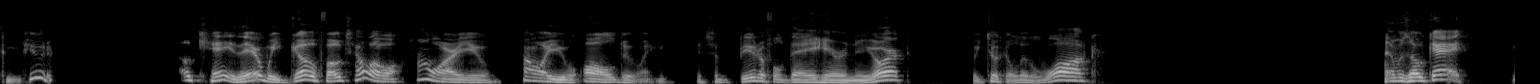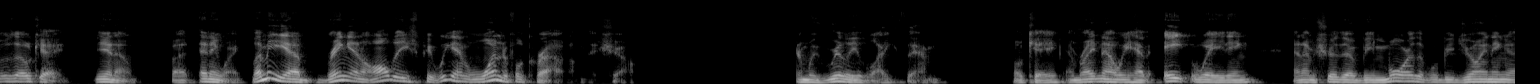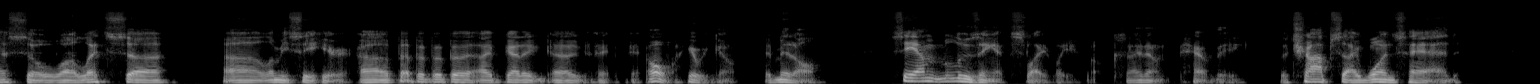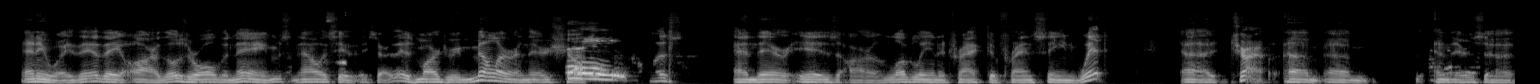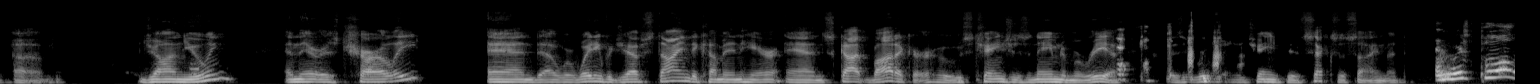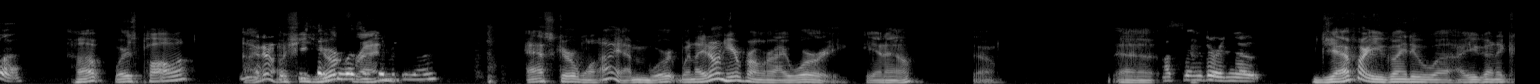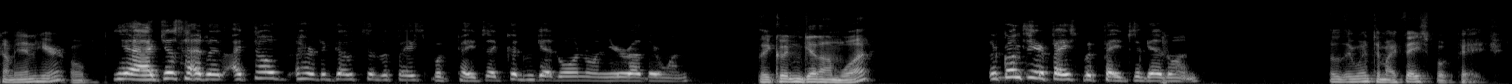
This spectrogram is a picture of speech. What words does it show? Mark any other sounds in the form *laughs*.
computer. Okay, there we go, folks. Hello, how are you? How are you all doing? It's a beautiful day here in New York. We took a little walk. It was okay. It was okay, you know. But anyway, let me uh, bring in all these people. We have a wonderful crowd on this show. And we really like them. Okay. And right now we have eight waiting and I'm sure there'll be more that will be joining us. So uh, let's uh, uh, let me see here. Uh, I've got a. Uh, oh, here we go. Admit all. See, I'm losing it slightly, folks. I don't have the the chops I once had. Anyway, there they are. Those are all the names. Now let's see. They start. There's Marjorie Miller, and there's Charlotte, oh. and there is our lovely and attractive Francine Witt uh, Char- um, um, and there's uh, um, John Ewing, and there is Charlie, and uh, we're waiting for Jeff Stein to come in here, and Scott Boddicker, who's changed his name to Maria *laughs* because he originally changed his sex assignment. And where's Paula? Huh? Where's Paula? I don't know. She's your she friend. Ask her why. I'm worried. When I don't hear from her, I worry. You know. So. Uh, I'll send her a note. Jeff, are you going to uh, are you going to come in here? Oh, yeah. I just had it. I told her to go to the Facebook page. They couldn't get on on your other one. They couldn't get on what? They're going to your Facebook page to get on. Oh, they went to my Facebook page.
